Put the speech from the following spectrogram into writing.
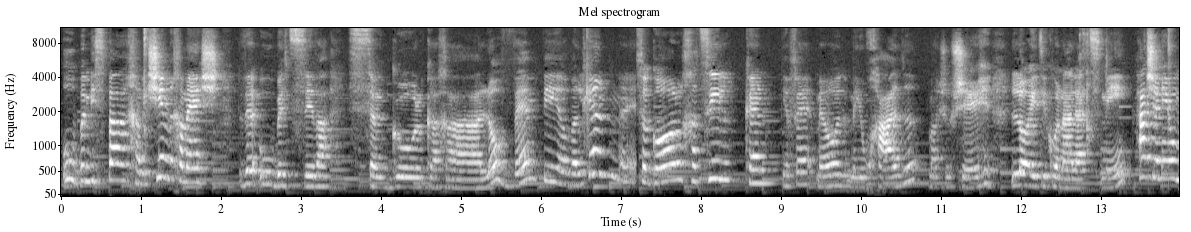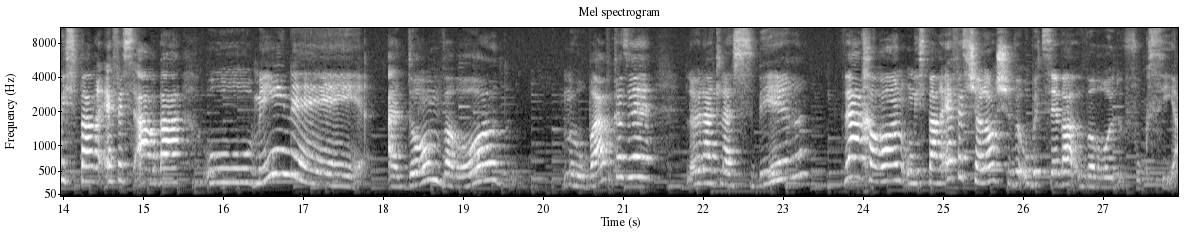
הוא במספר 55 והוא בצבע סגול ככה, לא ומפי, אבל כן, סגול חציל, כן, יפה, מאוד מיוחד, משהו שלא הייתי קונה לעצמי. השני הוא מספר 04, הוא מין אה, אדום ורוד, מעורבב כזה, לא יודעת להסביר. והאחרון הוא מספר 03 והוא בצבע ורוד פוקסיה.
